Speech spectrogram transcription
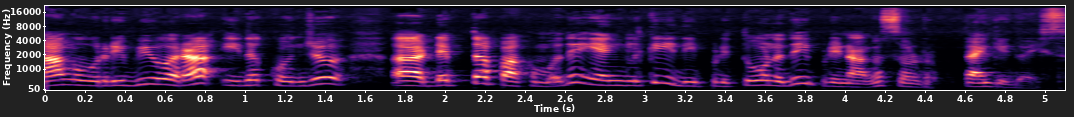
நாங்கள் ஒரு ரிவ்யூவராக இதை கொஞ்சம் டெப்த்தாக பார்க்கும்போது எங்களுக்கு இது இப்படி தோணுது இப்படி நாங்கள் சொல்கிறோம் தேங்க்யூ கைஸ்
